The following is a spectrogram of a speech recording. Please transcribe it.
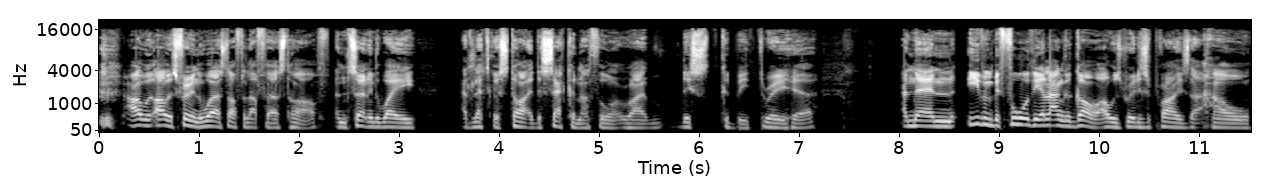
I was fearing the worst after that first half, and certainly the way Atletico started the second, I thought, right, this could be three here. And then even before the Elanga goal, I was really surprised at how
